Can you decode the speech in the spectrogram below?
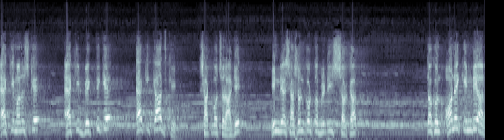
একই মানুষকে, একই ব্যক্তিকে, একই কাজকে। ষাট বছর আগে ইন্ডিয়া শাসন করত ব্রিটিশ সরকার। তখন অনেক ইন্ডিয়ান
